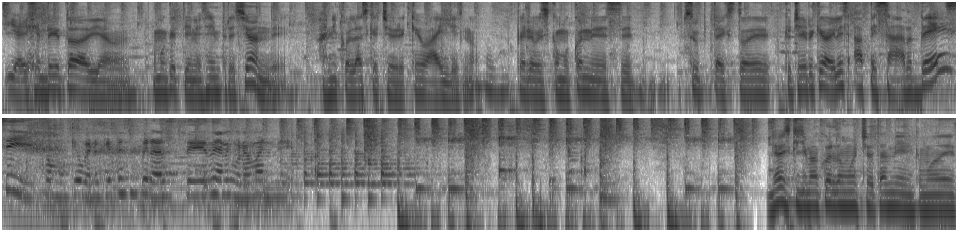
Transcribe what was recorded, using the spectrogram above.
Y hay gente que todavía como que tiene esa impresión de, ah, Nicolás, qué chévere que bailes, ¿no? Pero es como con ese subtexto de, qué chévere que bailes a pesar de... Sí, como que bueno que te superaste de alguna manera. No, es que yo me acuerdo mucho también como de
